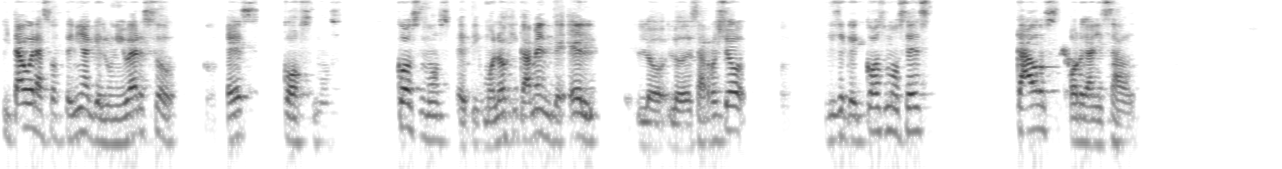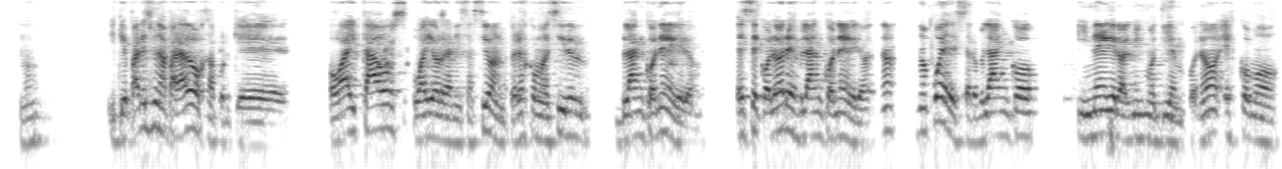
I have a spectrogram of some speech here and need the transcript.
Pitágoras sostenía que el universo es cosmos. Cosmos, etimológicamente, él lo, desarrolló, dice que cosmos es caos organizado. ¿no? Y que parece una paradoja, porque o hay caos o hay organización, pero es como decir blanco-negro. Ese color es blanco-negro. No, no puede ser blanco y negro al mismo tiempo, ¿no? Es como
